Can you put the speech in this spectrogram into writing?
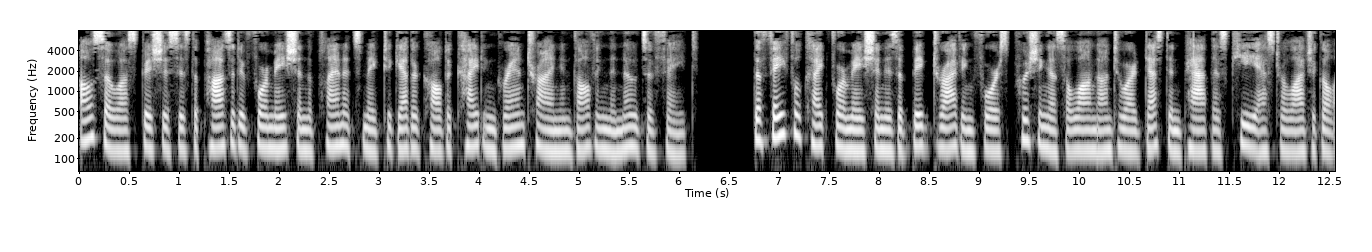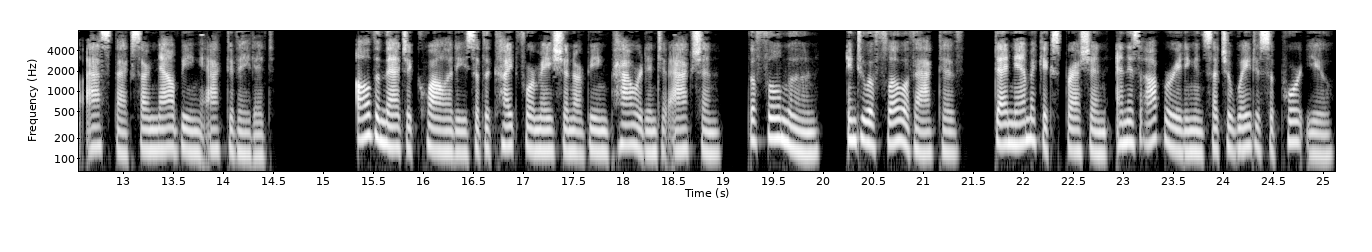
Also auspicious is the positive formation the planets make together called a kite and grand trine involving the nodes of fate. The fateful kite formation is a big driving force pushing us along onto our destined path as key astrological aspects are now being activated. All the magic qualities of the kite formation are being powered into action, the full moon, into a flow of active, dynamic expression, and is operating in such a way to support you,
